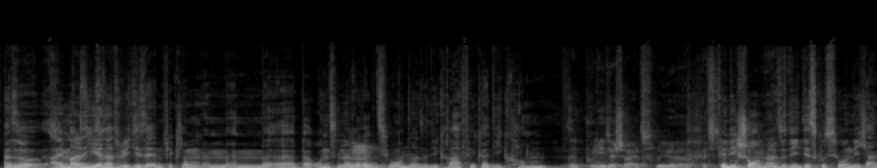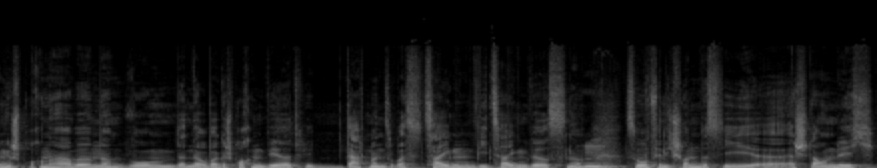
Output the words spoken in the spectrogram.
Also einmal hier natürlich diese Entwicklung im, im, äh, bei uns in der mhm. Redaktion, also die Grafiker, die kommen. Sind politischer als früher? Finde ich schon. Also die Diskussion, die ich angesprochen habe, ne, wo dann darüber gesprochen wird, wie darf man sowas zeigen, wie zeigen wir es, ne? Mhm. so finde ich schon, dass die äh, erstaunlich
